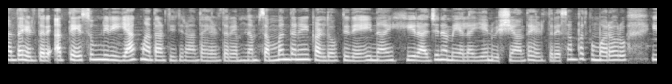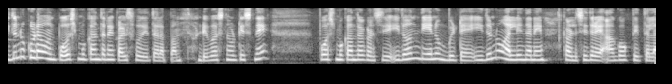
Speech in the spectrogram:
ಅಂತ ಹೇಳ್ತಾರೆ. ಅತ್ತೆ ಸುಮ್ಮನಿರಿ ಯಾಕೆ ಮಾತಾಡ್ತಿದ್ದೀರಾ ಅಂತ ಹೇಳ್ತಾರೆ. ನಮ್ಮ ಸಂಬಂಧನೇ ಕಳೆದೋಗ್ತಿದೆ. ಇನ್ನು ಈ ರಾಜೀನಾಮೆ ಎಲ್ಲ ಏನು ವಿಷಯ ಅಂತ ಹೇಳ್ತಾರೆ. ಸಂಪತ್ ಕುಮಾರ್ ಅವರು, ಇದನ್ನು ಕೂಡ ಒಂದು ಪೋಸ್ಟ್ ಮುಖಾಂತರನೇ ಕಳಿಸ್ಬೋದಿತ್ತಲ್ಲಪ್ಪ? ಡಿವೋರ್ಸ್ ನೋಟಿಸ್ನೇ ಪೋಸ್ಟ್ ಮುಖಾಂತರ ಕಳಿಸಿದೆ ಇದೊಂದು ಏನು ಬಿಟ್ಟೆ? ಇದನ್ನು ಅಲ್ಲಿಂದನೇ ಕಳಿಸಿದರೆ ಆಗೋಗ್ತಿತ್ತಲ್ಲ?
